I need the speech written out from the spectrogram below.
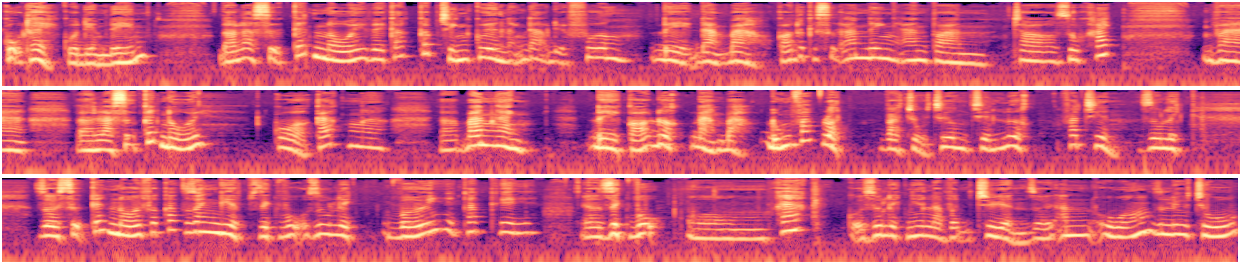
cụ thể của điểm đến đó là sự kết nối với các cấp chính quyền lãnh đạo địa phương để đảm bảo có được cái sự an ninh an toàn cho du khách và uh, là sự kết nối của các uh, ban ngành để có được đảm bảo đúng pháp luật và chủ trương chiến lược phát triển du lịch, rồi sự kết nối với các doanh nghiệp dịch vụ du lịch với những các cái ờ, dịch vụ ờ, khác của du lịch như là vận chuyển, rồi ăn uống, lưu trú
